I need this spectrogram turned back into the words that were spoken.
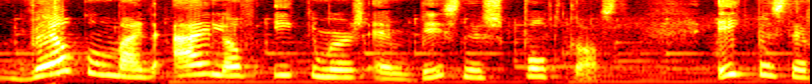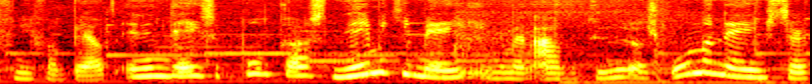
Welkom bij de I Love E-commerce en Business podcast. Ik ben Stephanie van Pelt en in deze podcast neem ik je mee in mijn avontuur als onderneemster,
